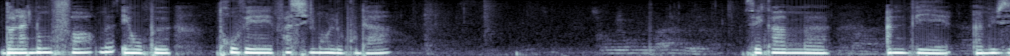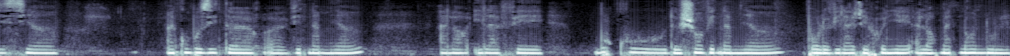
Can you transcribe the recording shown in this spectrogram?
dans la non-forme et on peut trouver facilement le Bouddha. C'est comme Anvi, un musicien, un compositeur euh, vietnamien. Alors il a fait beaucoup de chants vietnamiens pour le village des pruniers. Alors maintenant nous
